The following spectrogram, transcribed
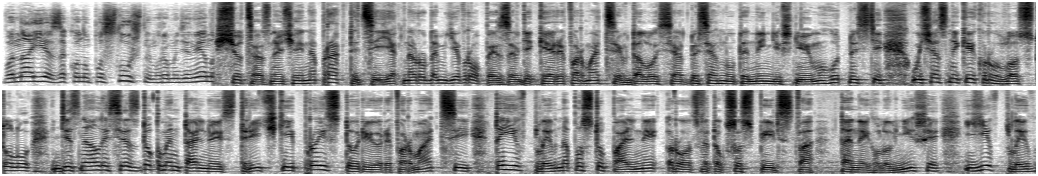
вона є законопослушним громадянином. Що це означає на практиці? Як народам Європи завдяки реформації вдалося досягнути нинішньої могутності, учасники круглого столу дізналися з документальної стрічки про історію реформації та її вплив на поступальний розвиток суспільства, та найголовніше її вплив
